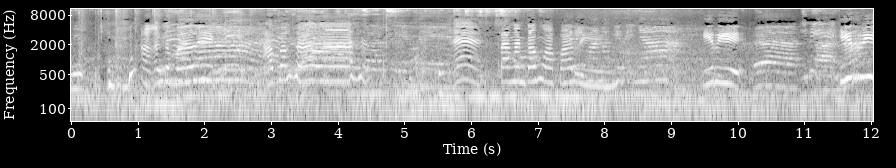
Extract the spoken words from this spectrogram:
akan terbalik Abang salah. Eh tangan kamu apa Kiri. Eh, Kiri.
